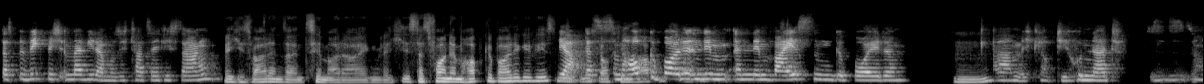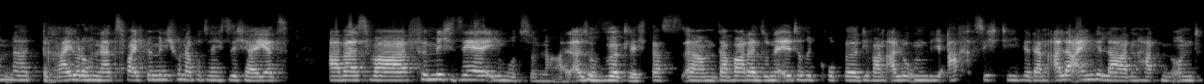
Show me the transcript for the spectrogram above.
das bewegt mich immer wieder, muss ich tatsächlich sagen. Welches war denn sein Zimmer da eigentlich? Ist das vorne im Hauptgebäude gewesen? Ja, das ist im Hauptgebäude, in dem, in dem weißen Gebäude. Mhm. Ähm, ich glaube, die 100, 103 oder 102, ich bin mir nicht hundertprozentig sicher jetzt. Aber es war für mich sehr emotional. Also wirklich, das, ähm, da war dann so eine ältere Gruppe, die waren alle um die 80, die wir dann alle eingeladen hatten. Und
